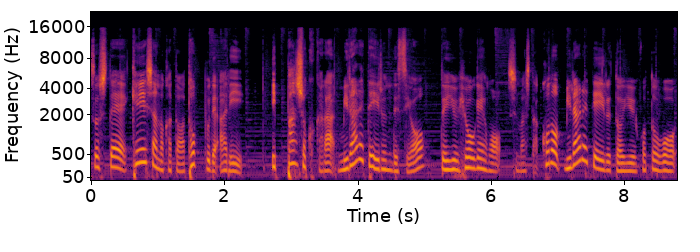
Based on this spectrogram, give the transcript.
そして経営者の方はトップであり、一般職から見られているんですよっていう表現をしました。この見られているということを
